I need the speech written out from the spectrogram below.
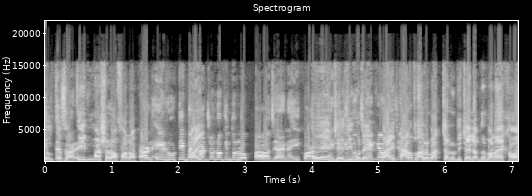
চলতেছে পারে। তিন মাসের অফার কারণ এই রুটি বেলার জন্য কিন্তু লোক পাওয়া যায় না ই করা এই যে জীবনে ভাই পাঁচ বছরের বাচ্চা রুটি চাইলে আপনি বানায় খাওয়া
